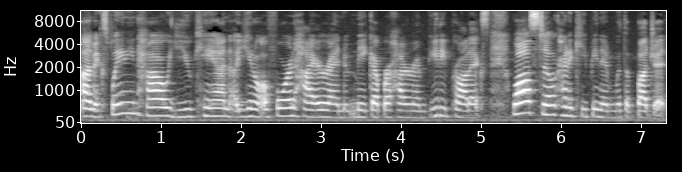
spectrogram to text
um, explaining how you can, uh, you know, afford higher end makeup or higher end beauty products while still kind of keeping in with a budget.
